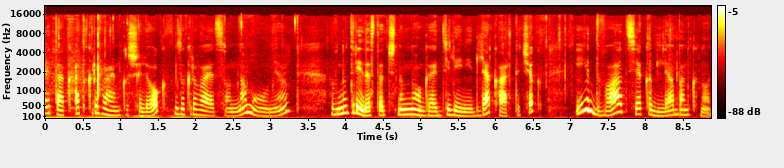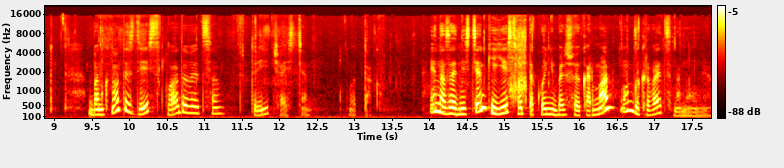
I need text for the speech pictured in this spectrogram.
Итак, открываем кошелек. Закрывается он на молнию. Внутри достаточно много отделений для карточек и два отсека для банкнот. Банкнота здесь складывается в три части. Вот так. И на задней стенке есть вот такой небольшой карман, он закрывается на молнию.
